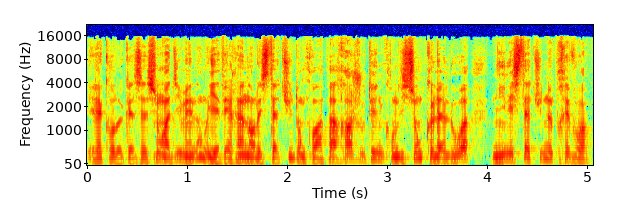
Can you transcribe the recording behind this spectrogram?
Et la Cour de cassation a dit, mais non, mais il n'y avait rien dans les statuts, donc on ne va pas rajouter une condition que la loi ni les statuts ne prévoient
